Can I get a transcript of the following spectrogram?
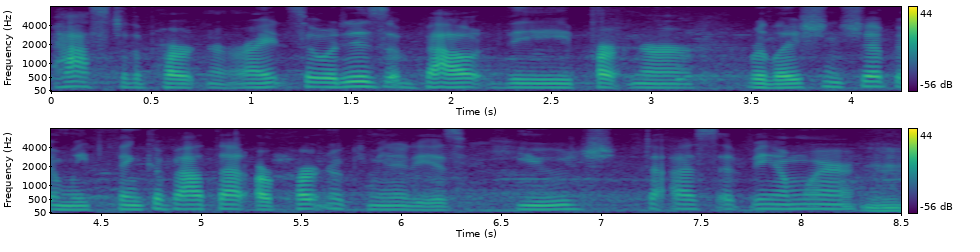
pass to the partner, right? So it is about the partner relationship, and we think about that. Our partner community is huge to us at VMware. Mm-hmm.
